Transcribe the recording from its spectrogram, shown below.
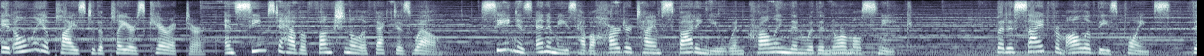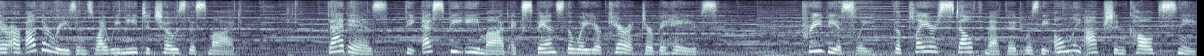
It only applies to the player's character, and seems to have a functional effect as well, seeing as enemies have a harder time spotting you when crawling than with a normal sneak. But aside from all of these points, there are other reasons why we need to chose this mod. That is, the SBE mod expands the way your character behaves. Previously, the player's stealth method was the only option called sneak.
